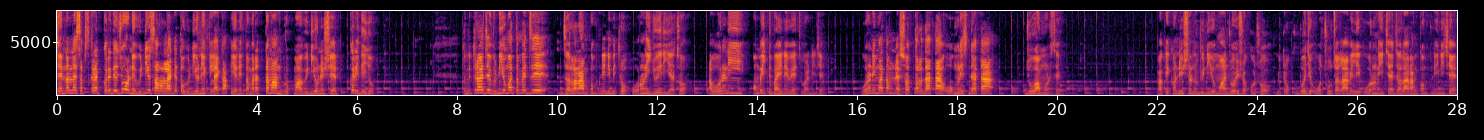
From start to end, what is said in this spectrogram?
ચેનલને સબસ્ક્રાઇબ કરી દેજો અને વીડિયો સારો લાગે તો વિડીયોને એક લાઇક આપી અને તમારા તમામ ગ્રુપમાં વિડીયોને શેર કરી દેજો. તો મિત્રો, આજે વિડીયોમાં તમે જે જલારામ કંપનીની મિત્રો ઓરણી જોઈ રહ્યા છો. આ ઓરણી અમિતભાઈને વેચવાની છે. ઓરણીમાં તમને સત્તર દાતા, ઓગણીસ દાતા જોવા મળશે. બાકી કન્ડિશન વિડીયોમાં જોઈ શકો છો. મિત્રો, ખૂબ જ ઓછું ચલાવેલી ઓરણી છે, જલારામ કંપનીની છે.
